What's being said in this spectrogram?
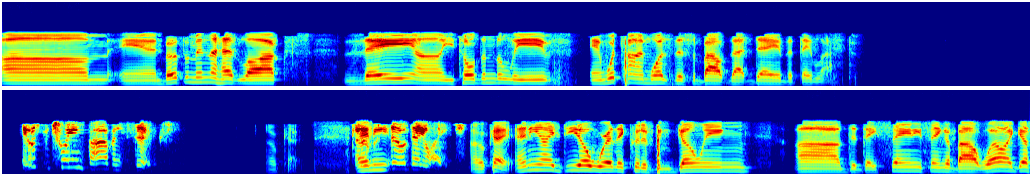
Um, and both of them in the headlocks. They, uh, you told them to leave. And what time was this about that day that they left? It was between five and six. Okay. Any- it was still daylight. Okay. Any idea where they could have been going? Uh, did they say anything about? Well, I guess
